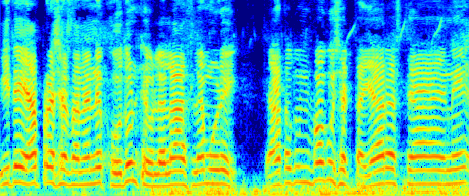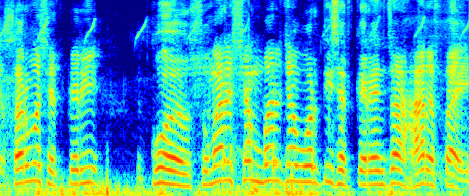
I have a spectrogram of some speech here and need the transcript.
इथे या प्रशासनाने खोदून ठेवलेला असल्यामुळे आता तुम्ही बघू शकता या रस्त्याने सर्व शेतकरी को- सुमारे शंभरच्या वरती शेतकऱ्यांचा हा रस्ता आहे.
